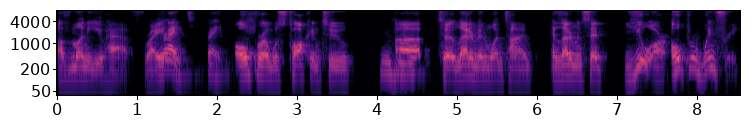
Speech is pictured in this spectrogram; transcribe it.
of money you have, right? Right. Right. Oprah was talking to Mhm. uh, to Letterman one time, and Letterman said, "You are Oprah Winfrey.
